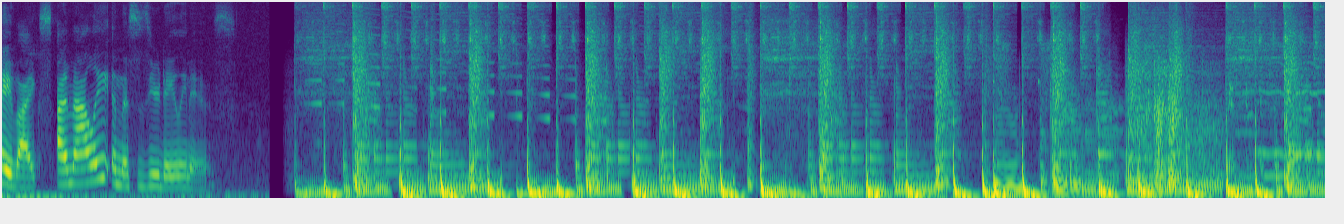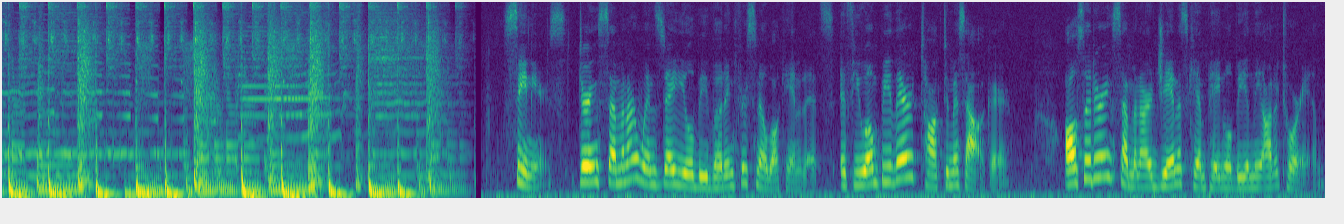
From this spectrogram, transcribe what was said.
Hey Vikes, I'm Ali and this is your daily news. Seniors, during Seminar Wednesday, you will be voting for snowball candidates. If you won't be there, talk to Miss Alliker. Also during seminar, Jana's campaign will be in the auditorium.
